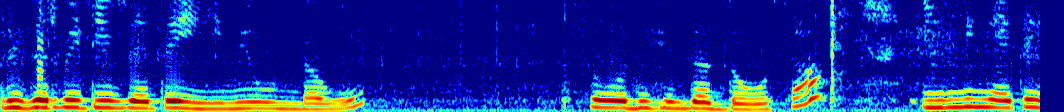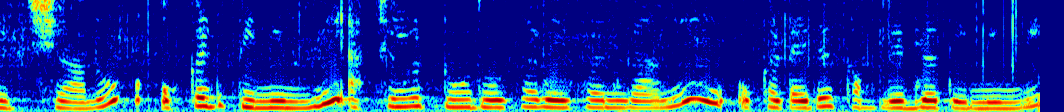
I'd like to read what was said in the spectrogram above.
ప్రిజర్వేటివ్స్ అయితే ఏమీ ఉండవు. So this is the dosa. Evening అయితే ఇచ్చాను. ఒక్కటి తినింది. యాక్చువల్గా టూ దోశ వేసాను కానీ ఒకటైతే కంప్లీట్గా తినింది.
